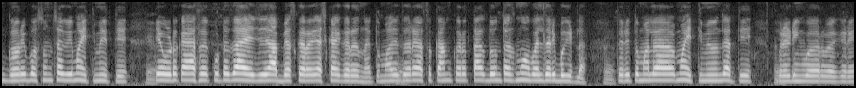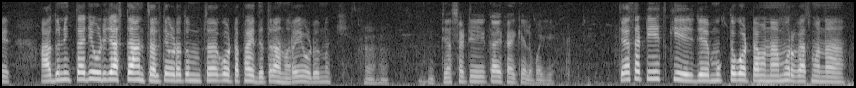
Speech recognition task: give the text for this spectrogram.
घरी बसून सगळी माहिती मिळते हं. एवढं काय असं कुठं जायचे अभ्यास करायची अशी काय गरज नाही तुम्हाला जर असं काम करत तास दोन तास मोबाईल जरी बघितला हं. तरी तुम्हाला माहिती मिळून जाते ब्रीडिंग वर वगैरे आधुनिकता जेवढी जास्त आणचाल तेवढा तुमचा गोटा फायद्यात राहणार आहे एवढं नक्की हं, हं. त्यासाठी काय काय केलं पाहिजे त्यासाठीच की जे मुक्त गोटा म्हणा मुरगास म्हणा हं.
